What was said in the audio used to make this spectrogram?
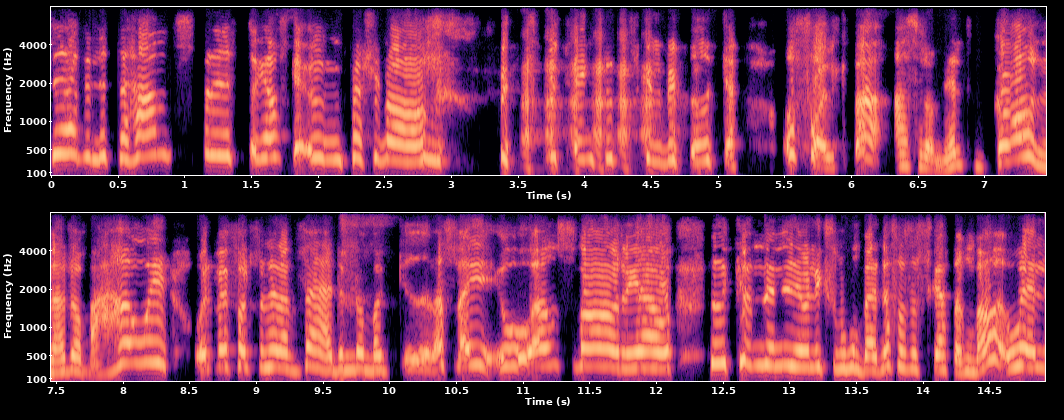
vi hade lite handsprit och ganska ung personal. vi tänkte att det skulle bli sjuka. Och folk bara, alltså de är helt galna. De bara, Howie! Och det var folk från hela världen. De bara, gud vad Sverige är oansvariga. Och hur kunde ni? Och liksom, hon började nästan skratta. Hon bara, well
